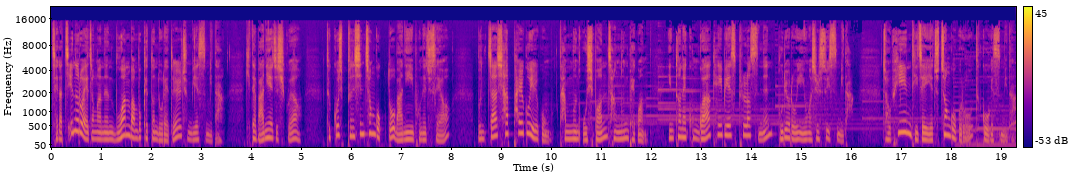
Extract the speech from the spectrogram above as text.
제가 찐으로 애정하는 무한 반복했던 노래들 준비했습니다. 기대 많이 해주시고요. 듣고 싶은 신청곡도 많이 보내주세요. 문자 샵8910, 단문 50원, 장문 100원, 인터넷 콩과 KBS 플러스는 무료로 이용하실 수 있습니다. 저 휘인 DJ의 추천곡으로 듣고 오겠습니다.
